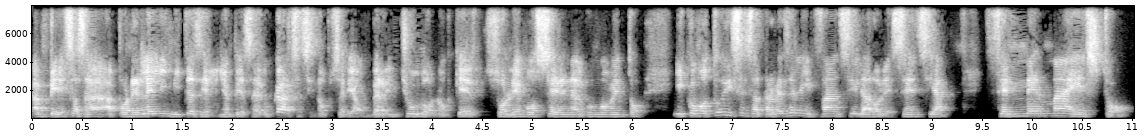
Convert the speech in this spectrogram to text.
empiezas a, ponerle límites y el niño empieza a educarse, si no pues sería un berrinchudo, ¿no? Que solemos ser en algún momento. Y como tú dices, a través de la infancia y la adolescencia se merma esto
